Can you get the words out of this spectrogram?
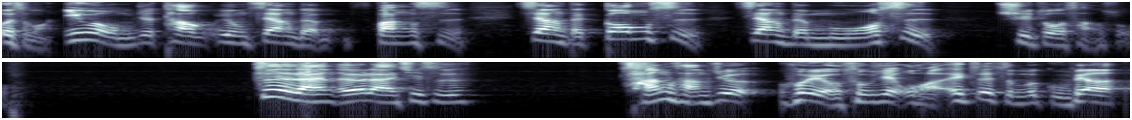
为什么？因为我们就套用这样的方式、这样的公式、这样的模式去做操作，自然而然，其实常常就会有出现哇，哎，这怎么股票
